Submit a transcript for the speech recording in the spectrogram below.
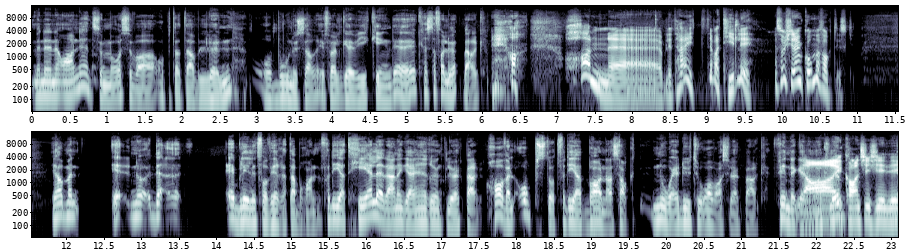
Men en annen som også var opptatt av lønn og bonuser, ifølge Viking, det er Kristoffer Løkberg. Ja, han eh, blitt heit. Det var tidlig. Jeg så ikke den komme, faktisk. Ja, men jeg, nå, det, jeg blir litt forvirret av Brann. Fordi at hele denne greien rundt Løkberg har vel oppstått fordi at Brann har sagt 'nå er du til overs, Løkberg'. Finn deg en Ja, annen klubb. kanskje ikke de,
